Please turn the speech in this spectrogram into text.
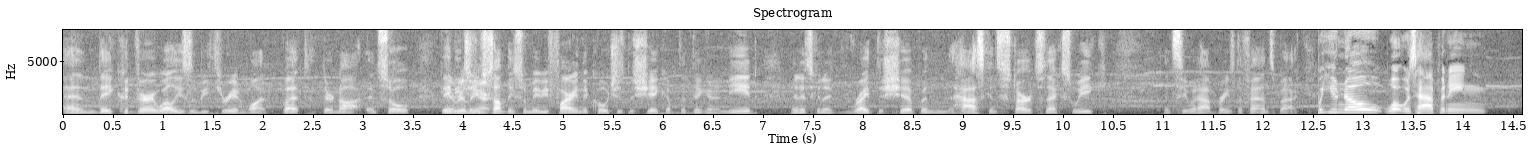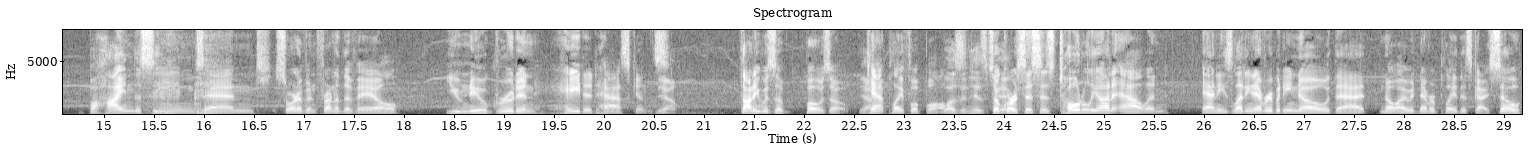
and they could very well easily be three and one, but they're not. And so they, They need really to do aren't. something. So maybe firing the coach is the shakeup that they're going to need, and it's going to right the ship. And Haskins starts next week, and see what happens. Brings the fans back. But you know what was happening behind the scenes and sort of in front of the veil. You knew Gruden hated Haskins. Yeah, Thought he was a bozo. Yeah. Can't play football. wasn't his. So of course this is totally on Allen, and he's letting everybody know that no, I would never play this guy. So,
